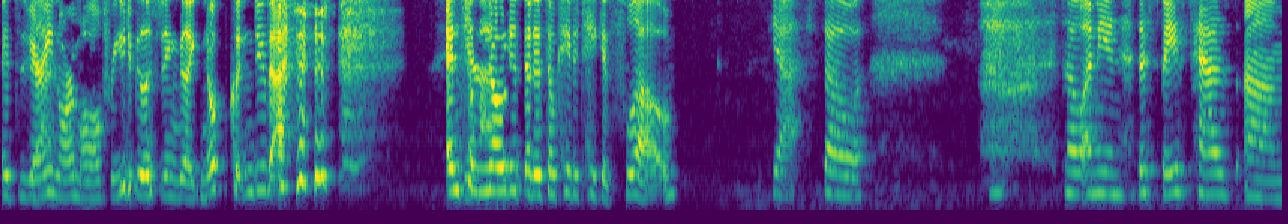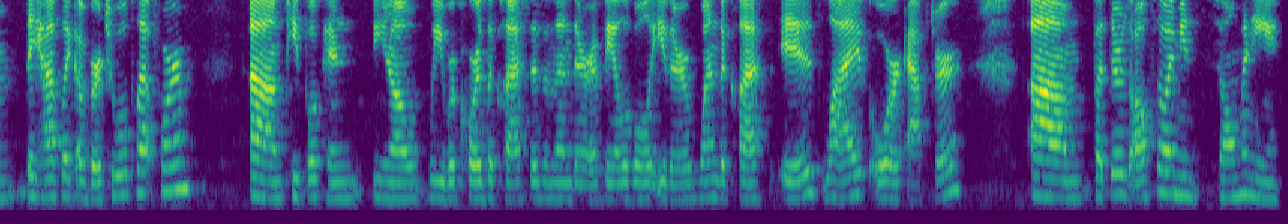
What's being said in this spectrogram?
it's very yes. normal for you to be listening and be like, nope, couldn't do that. and to yeah. note that it's okay to take it slow. Yeah. So so I mean the space has um they have like a virtual platform um, people can, you know, we record the classes and then they're available either when the class is live or after. Um, but there's also, I mean, so many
